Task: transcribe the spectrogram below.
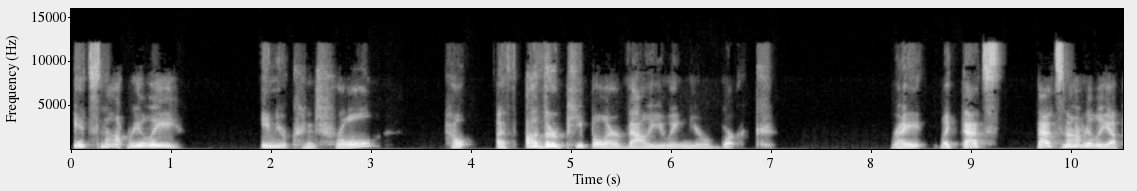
it's not really in your control how if other people are valuing your work. Right? Like that's that's not really up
